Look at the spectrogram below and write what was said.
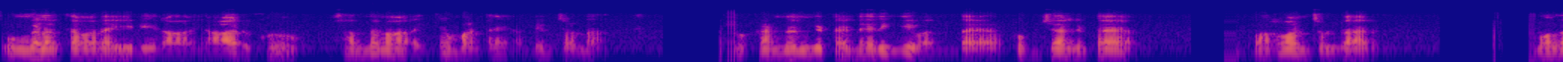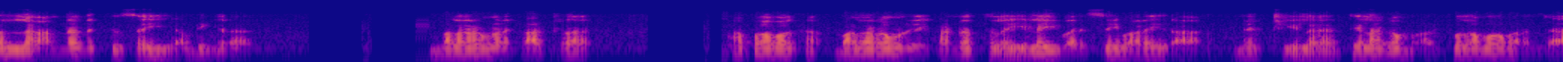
உங்களை தவிர இனி நான் யாருக்கும் சந்தனம் அரைக்க மாட்டேன் அப்படின்னு சொன்னார். இப்போ கண்ணன் கிட்ட நெருங்கி வந்த குப்ஜா கிட்ட பகவான் சொல்றார், "முதல்ல அண்ணனுக்கு செய்" அப்படிங்கிறார். பலராமனை காட்டுறார். அப்ப க பலராமனுடைய கன்னத்துல இலை வரிசை வரைகிறார். நெற்றியில திலகம் அற்புதமா வரைஞ்சா.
